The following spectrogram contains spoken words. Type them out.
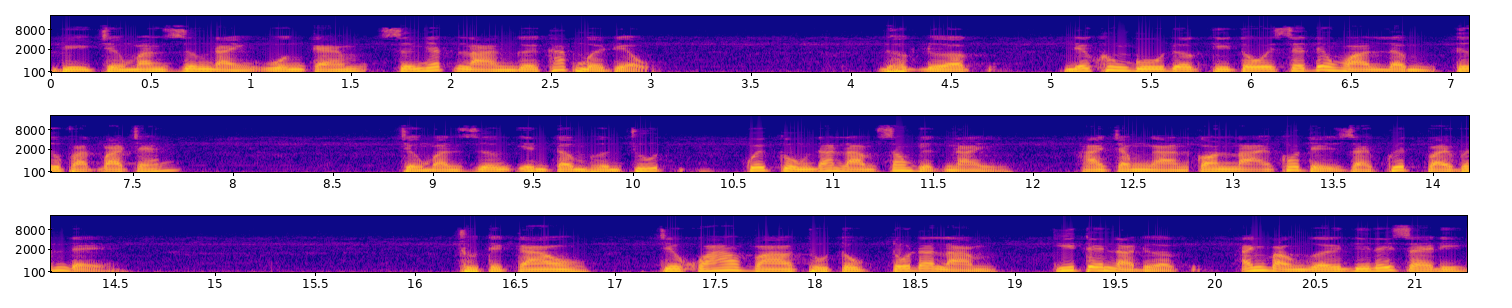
Vị trưởng ban Dương này uống kém, sự nhất là người khác mời rượu. Được được, nếu không bù được thì tôi sẽ tới Hòa Lâm tự phạt ba chén. Trưởng ban Dương yên tâm hơn chút, cuối cùng đã làm xong việc này, 200 ngàn còn lại có thể giải quyết vài vấn đề. Chủ tịch Cao, chìa khóa và thủ tục tôi đã làm, ký tên là được, anh bảo người đi lấy xe đi.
